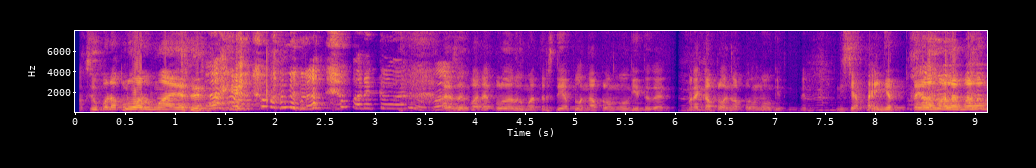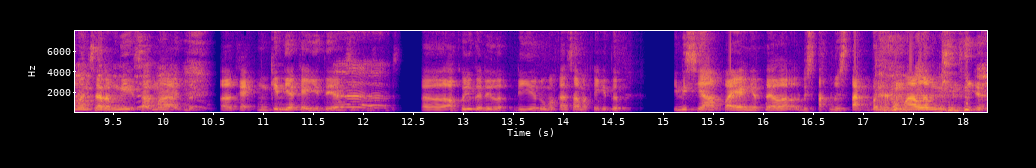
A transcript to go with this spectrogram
langsung pada keluar rumah ya. Pada keluar langsung pada keluar rumah terus dia pelengap pelengok gitu kan. Hmm. mereka pelengap pelengok gitu. Hmm. ini siapa yang nyetel malam-malam yang sarangi sama eh, kayak mungkin dia kayak gitu ya. Eh, aku juga di, di rumah kan sama kayak gitu. Ini siapa yang nyetel dustak dustak tengah malam gini? Ya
